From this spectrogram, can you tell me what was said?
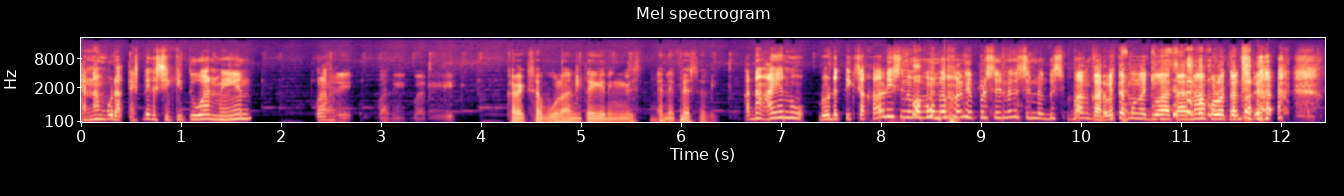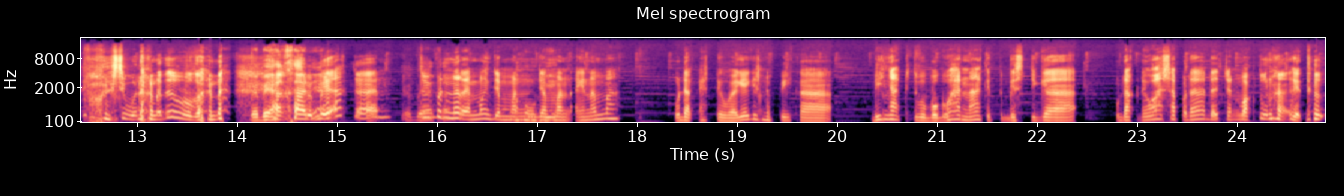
enak budak SD ke men ulang Bari bari bari. Karek sabulan teh geuning geus anniversary. kadang aya nu dua detik sekali sih ngomong nama anniversary nanti sih geus bangkar. We teh mah ngajual tanah kalau tak tidak. Si budak nanti bobogohan bebeakan. ya. bebeakan. Tapi bener emang zaman zaman ayeuna mah budak SD we geus nepi ka dinya gitu bobogohan nah gitu geus juga budak dewasa pada ada can waktuna gitu.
